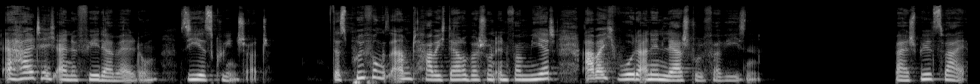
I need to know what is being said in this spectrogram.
erhalte ich eine Fehlermeldung, siehe Screenshot. Das Prüfungsamt habe ich darüber schon informiert, aber ich wurde an den Lehrstuhl verwiesen. Beispiel 2.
